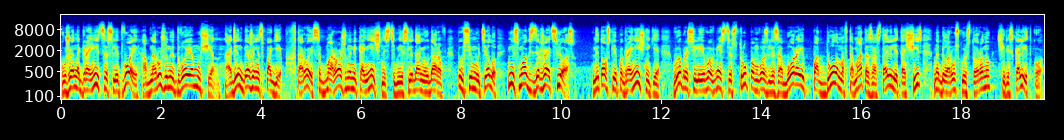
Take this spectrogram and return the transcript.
Уже на границе с Литвой обнаружены двое мужчин. Один беженец погиб, второй с обмороженными конечностями и следами ударов по всему телу не смог сдержать слез. Литовские пограничники выбросили его вместе с трупом возле забора и под дулом автомата заставили тащить на белорусскую сторону через калитку.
